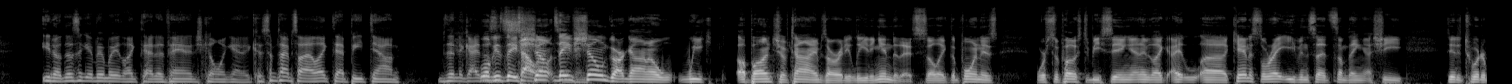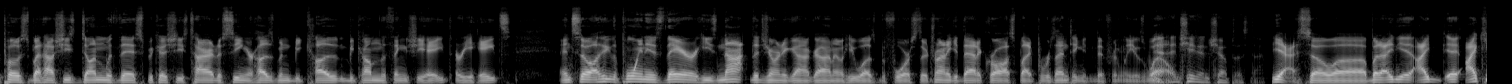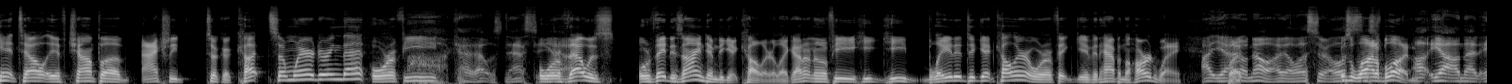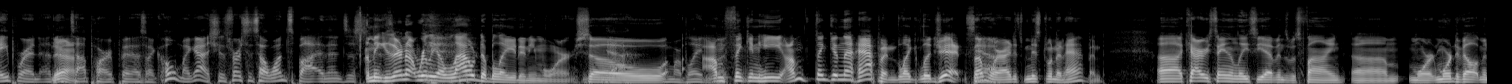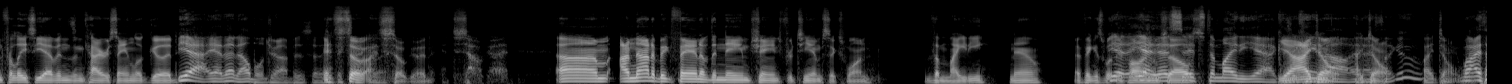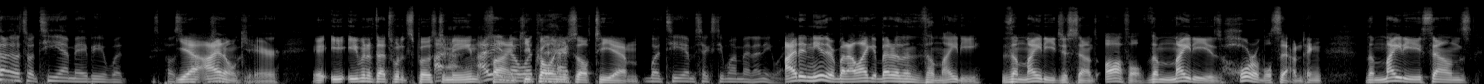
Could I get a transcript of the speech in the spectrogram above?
you know, it doesn't give anybody like that advantage going in it. Because sometimes I like that beat down. Then the guy well, because they've shown they've shown Gargano weak a bunch of times already leading into this. So like the point is, we're supposed to be seeing and like I, uh, Candice LeRae even said something. uh, She did a Twitter post about how she's done with this because she's tired of seeing her husband because become the thing she hates or he hates. And so I think the point is there he's not the Johnny Gargano he was before. So they're trying to get that across by presenting it differently as well. yeah, and she didn't show up this time. Yeah, so uh, but I, I I can't tell if Ciampa actually took a cut somewhere during that, or if he, Oh god, that was nasty. or yeah. if that was, or if they designed him to get color. Like I don't know if he he he bladed to get color, or if it if it happened the hard way. I, yeah, but- I don't know. I, unless there, unless a lot of blood. Uh, yeah, on that apron at Yeah. the top part. But I was like, oh my gosh! Because first I saw one spot, and then it just. I mean, because they're not really allowed to blade anymore. So Yeah, more blading, I'm but- thinking he, I'm thinking that happened like legit somewhere. Yeah. I just missed when it happened. Uh, Kairi Sane and Lacey Evans was fine. Um, more more development for Lacey Evans and Kairi Sane looked good. yeah, yeah, that elbow drop is. Uh, It's so it's so good. It's so good. Um, I'm not a big fan of the name change for TM61. The Mighty now, I think is what yeah, they're calling yeah, themselves. it's the mighty. yeah. Yeah, I don't- I don't- was like, oh, I don't Well, I thought that. that's what TM maybe what was supposed. To mean. Yeah, to I don't but care. E- even if that's what it's supposed to I- I- mean, I fine. Keep calling heck- yourself TM. What TM61 meant anyway. I didn't either, but I like it better than the Mighty. The Mighty just sounds awful. The Mighty is horrible sounding. The Mighty sounds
